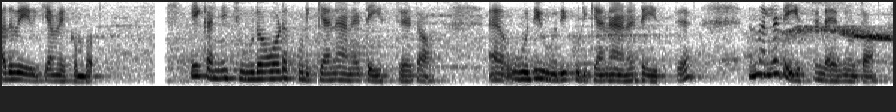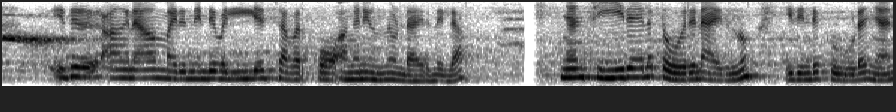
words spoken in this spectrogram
അത് വേവിക്കാൻ വെക്കുമ്പോൾ ഈ കഞ്ഞി ചൂടോടെ കുടിക്കാനാണ് ടേസ്റ്റ് കേട്ടോ ഊതി ഊതി കുടിക്കാനാണ് ടേസ്റ്റ് നല്ല ടേസ്റ്റ് ഉണ്ടായിരുന്നു കേട്ടോ ഇത് അങ്ങനെ ആ മരുന്നിന്റെ വലിയ ചവർപ്പോ അങ്ങനെയൊന്നും ഉണ്ടായിരുന്നില്ല. ഞാൻ ചീരയില തോരനായിരുന്നു ഇതിന്റെ കൂടെ ഞാൻ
